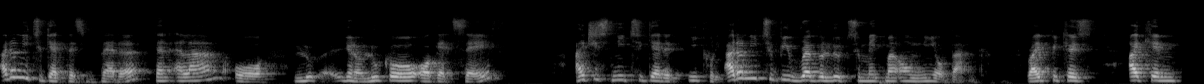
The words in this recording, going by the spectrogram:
I don't need to get this better than Alan or, you know, Luko or Getsafe. I just need to get it equally. I don't need to be Revolut to make my own neobank, right? Because I can,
